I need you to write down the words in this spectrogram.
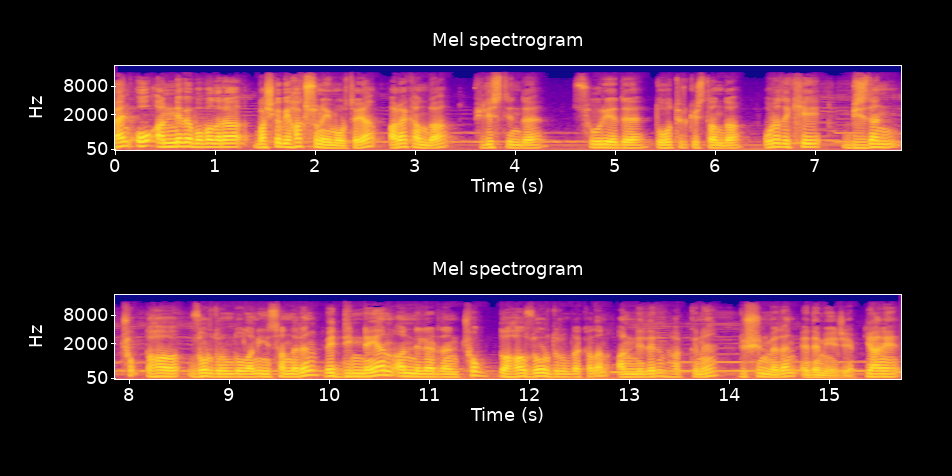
Ben o anne ve babalara başka bir hak sunayım ortaya. Arakan'da, Filistin'de, Suriye'de, Doğu Türkistan'da oradaki bizden çok daha zor durumda olan insanların ve dinleyen annelerden çok daha zor durumda kalan annelerin hakkını düşünmeden edemeyeceğim. Yani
